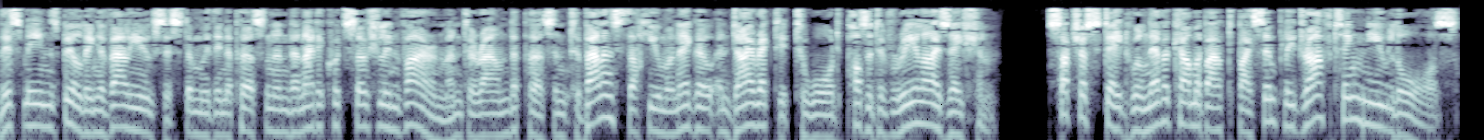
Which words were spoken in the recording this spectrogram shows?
This means building a value system within a person and an adequate social environment around a person to balance the human ego and direct it toward positive realization. Such a state will never come about by simply drafting new laws,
